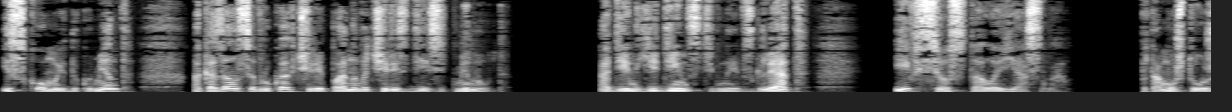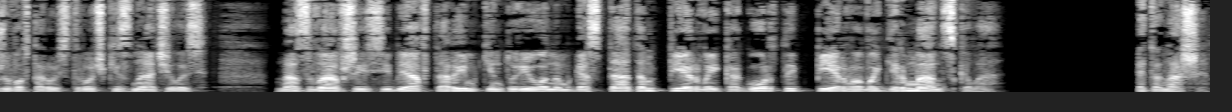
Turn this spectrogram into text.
Искомый документ оказался в руках Черепанова через десять минут. Один единственный взгляд, и все стало ясно потому что уже во второй строчке значилось «назвавший себя вторым кентурионом Гастатом первой когорты первого германского». «Это наши»,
